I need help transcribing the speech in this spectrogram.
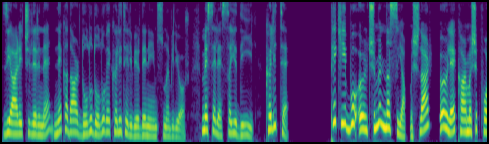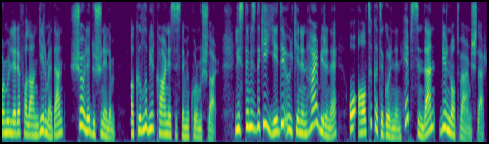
ziyaretçilerine ne kadar dolu dolu ve kaliteli bir deneyim sunabiliyor. Mesele sayı değil, kalite. Peki bu ölçümü nasıl yapmışlar? Öyle karmaşık formüllere falan girmeden şöyle düşünelim. Akıllı bir karne sistemi kurmuşlar. Listemizdeki 7 ülkenin her birine o 6 kategorinin hepsinden bir not vermişler.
